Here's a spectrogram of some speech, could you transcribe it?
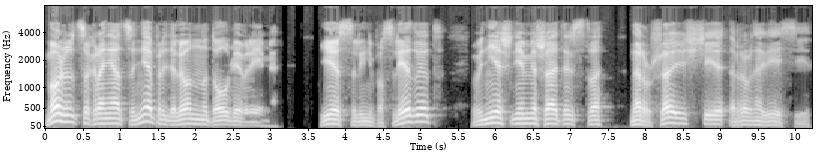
может сохраняться неопределенно долгое время, если не последует внешнее вмешательство, нарушающее равновесие.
